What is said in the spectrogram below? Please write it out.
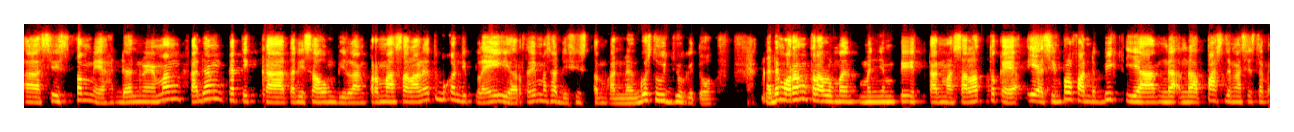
uh, sistem ya dan memang kadang ketika tadi Saung bilang permasalahannya itu bukan di player tapi masalah di sistem kan dan gue setuju gitu. Kadang orang terlalu menyempitkan masalah tuh kayak iya simple Van de Beek ya nggak nggak pas dengan sistem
